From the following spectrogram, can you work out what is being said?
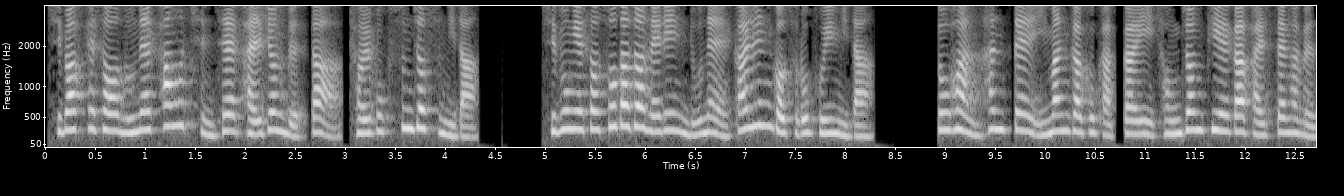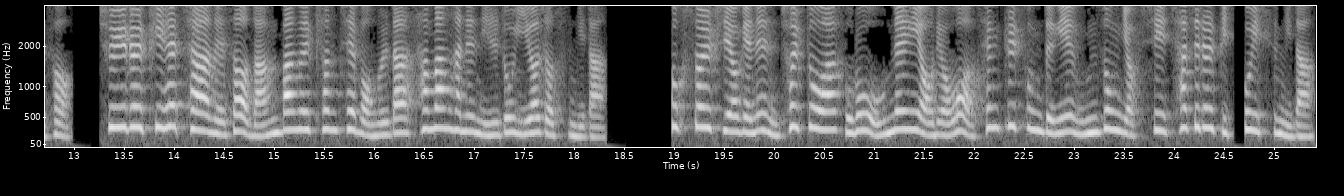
집 앞에서 눈에 파묻힌 채 발견됐다 결국 숨졌습니다. 지붕에서 쏟아져 내린 눈에 깔린 것으로 보입니다. 또한 한때 2만 가구 가까이 정전 피해가 발생하면서 추위를 피해 차 안에서 난방을 켠 채 머물다 사망하는 일도 이어졌습니다. 폭설 지역에는 철도와 도로 운행이 어려워 생필품 등의 운송 역시 차질을 빚고 있습니다.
